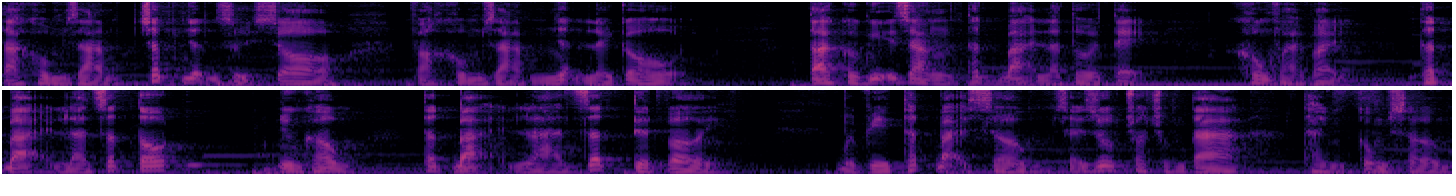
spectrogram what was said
ta không dám chấp nhận rủi ro và không dám nhận lấy cơ hội. Ta cứ nghĩ rằng thất bại là tồi tệ. Không phải vậy, thất bại là rất tốt. Nhưng không, thất bại là rất tuyệt vời. Bởi vì thất bại sớm sẽ giúp cho chúng ta thành công sớm.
